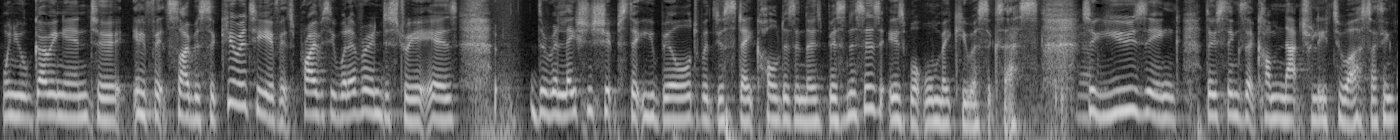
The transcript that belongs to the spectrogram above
when you're going into, if it's cybersecurity, if it's privacy, whatever industry it is, the relationships that you build with your stakeholders in those businesses is what will make you a success. Yeah. So using those things that come naturally to us, I think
